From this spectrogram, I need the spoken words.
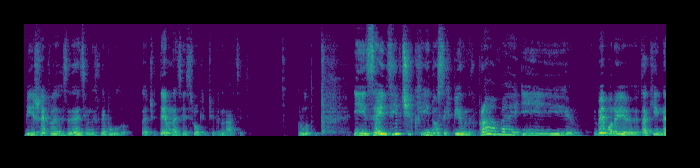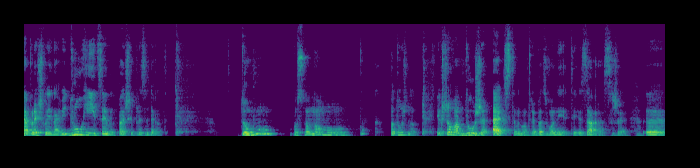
більше президентів у них не було. За 14 років чи 13. Круто. І цей ціпчик і до сих пір в них праве, і вибори так і не пройшли навіть другі, і це в перший президент. Тому в основному так, потужно. Якщо вам дуже екстрено треба дзвонити зараз же е,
